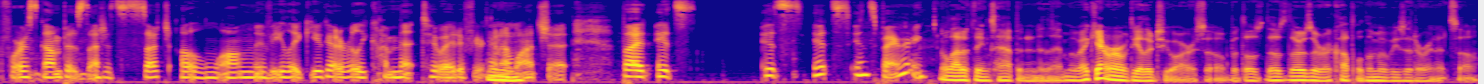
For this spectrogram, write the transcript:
Forrest Gump is that it's such a long movie. Like you got to really commit to it if you're going to Mhm. watch it. But it's it's it's inspiring. A lot of things happen in that movie. I can't remember what the other two are. So, but those those those are a couple of the movies that are in it. So,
